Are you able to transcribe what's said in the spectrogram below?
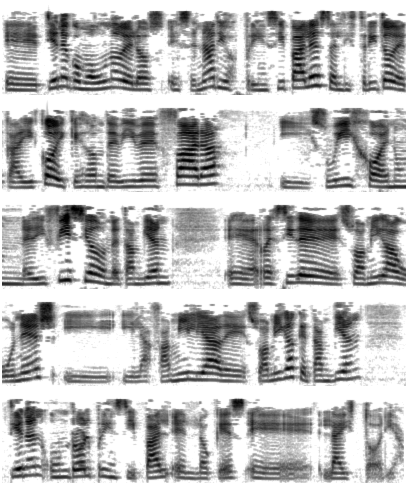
tiene como uno de los escenarios principales el distrito de Cadicoy, que es donde vive Farah, y su hijo en un edificio donde también eh, reside su amiga Gunesh y, la familia de su amiga que también tienen un rol principal en lo que es eh, la historia.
